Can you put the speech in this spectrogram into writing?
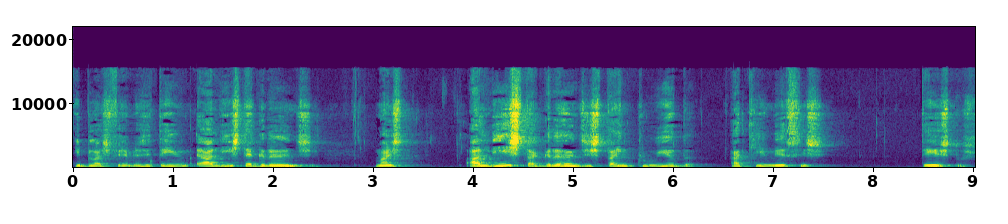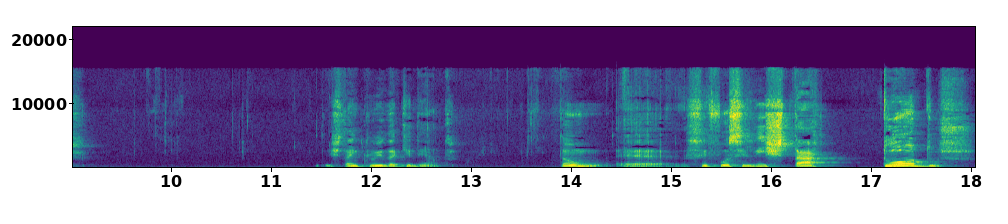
e blasfêmias. E tem, a lista é grande, mas a lista grande está incluída aqui nesses textos. Está incluída aqui dentro. Então, é, se fosse listar todos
